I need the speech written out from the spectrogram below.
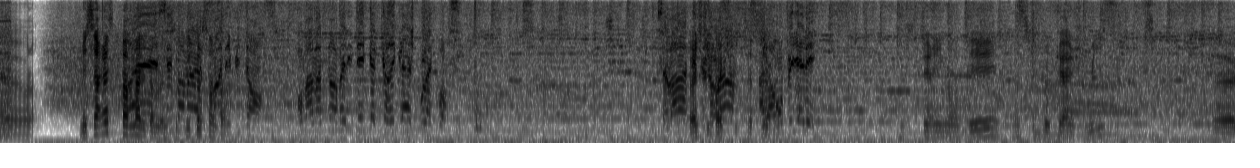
euh, voilà. Mais ça reste pas mal quand même, c'est plutôt sympa. On va maintenant valider quelques réglages pour la course. Ça va Ouais, je dis pas que je suis très très Alors on peut y aller. Expérimenter, anti-blocage, oui. Euh,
